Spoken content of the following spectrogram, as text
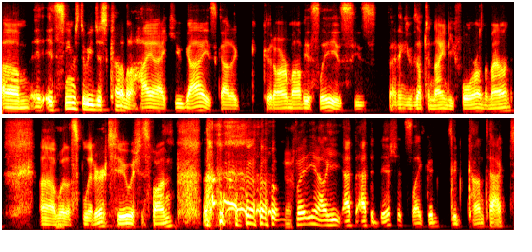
Um, it, it, seems to be just kind of a high IQ guy. He's got a good arm, obviously. He's he's I think he was up to 94 on the mound uh, with a splitter too, which is fun. yeah. But you know, he at the, at the dish, it's like good good contact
